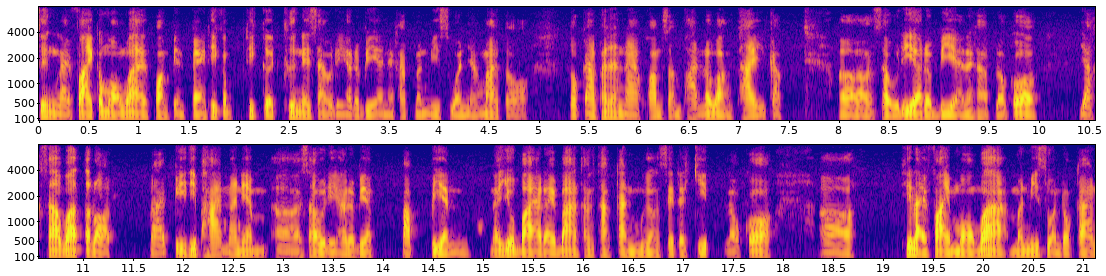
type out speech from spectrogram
ซึ่งหลายฝ่ายก็มองว่าความเปลี่ยนแปลงที่ที่เกิดขึ้นในซาอุดิอาระเบียนะครับมันมีส่วนอย่างมากต่อต่อการพัฒนาความสัมพันธ์ระหว่างไทยกับซาอุดิอาระเบียนะครับ แล้วก็อยากทราบว่าตลอด หลายปีที่ผ่านมาเนี่ยซาอุดิอาระเบียปรับเปลี่ยนนโยบายอะไรบ้างทั้งทางการเมืองเศรษฐกิจ แล้วก็ที่หลายฝ่ายมองว่ามันมีส่วนต่อการ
